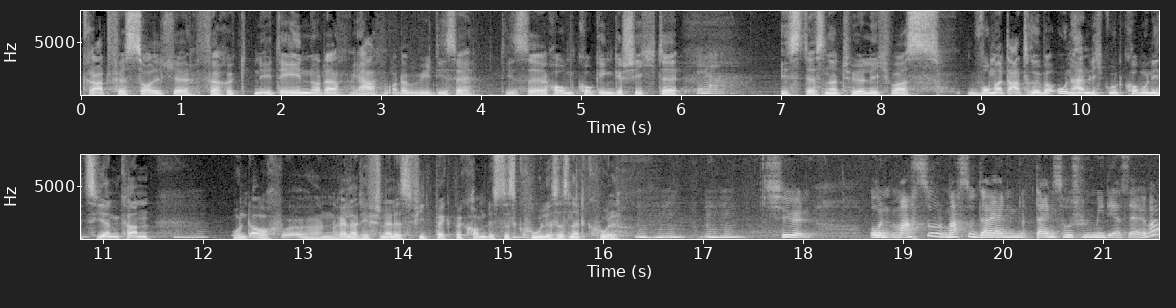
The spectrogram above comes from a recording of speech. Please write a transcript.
gerade für solche verrückten Ideen oder ja oder wie diese diese Home-Cooking-Geschichte ja. ist das natürlich was, wo man darüber unheimlich gut kommunizieren kann. Mhm. Und auch äh, ein relativ schnelles Feedback bekommt. Ist das cool, ist es nicht cool? Mhm. Mhm. Schön. Und machst du, machst du dein, dein Social Media selber?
